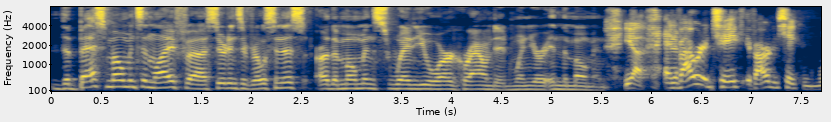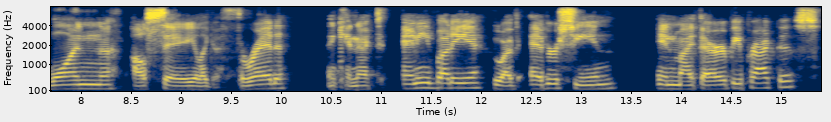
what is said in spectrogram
the best moments in life, uh, students, if you're listening to this, are the moments when you are grounded, when you're in the moment. Yeah, and if I were to take, if I were to take one, I'll say like a thread and connect anybody who I've ever seen in my therapy practice,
